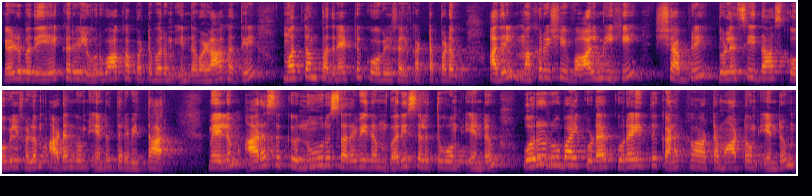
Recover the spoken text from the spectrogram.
எழுபது ஏக்கரில் உருவாக்கப்பட்டு வரும் இந்த வளாகத்தில் மொத்தம் பதினெட்டு கோவில்கள் கட்டப்படும். அதில் மகரிஷி வால்மீகி ஷப்ரி துளசிதாஸ் கோவில்களும் அடங்கும் என்று தெரிவித்தார். மேலும் அரசுக்கு நூறு சதவீதம் வரி செலுத்துவோம் என்றும் ஒரு ரூபாய் கூட குறைத்து கணக்கு காட்ட மாட்டோம் என்றும்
